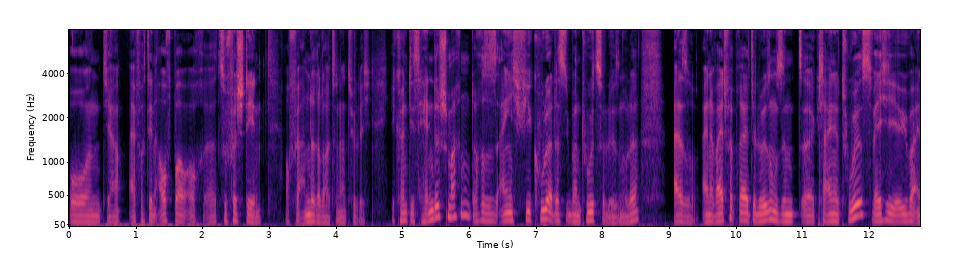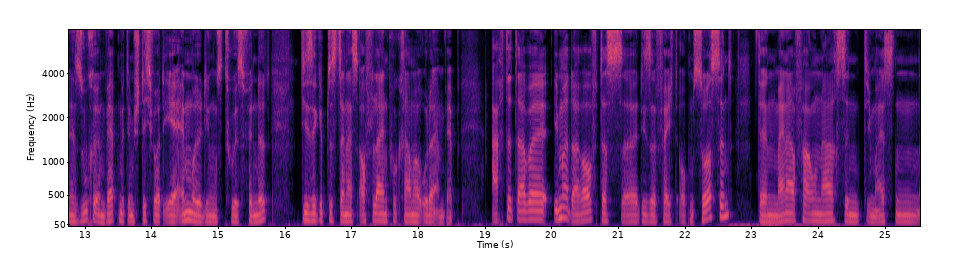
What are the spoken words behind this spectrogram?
und ja, einfach den Aufbau auch äh, zu verstehen. Auch für andere Leute natürlich. Ihr könnt dies händisch machen, doch es ist eigentlich viel cooler, das über ein Tool zu lösen, oder? Also, eine weit verbreitete Lösung sind äh, kleine Tools, welche ihr über eine Suche im Web mit dem Stichwort ERM-Modellierungstools findet. Diese gibt es dann als Offline-Programme oder im Web. Achtet dabei immer darauf, dass äh, diese vielleicht Open Source sind, denn meiner Erfahrung nach sind die meisten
